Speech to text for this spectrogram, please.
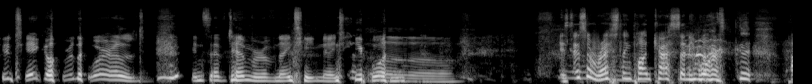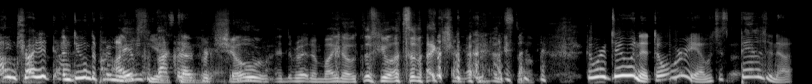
to take over the world in September of 1991. Oh. Is this a wrestling podcast anymore? I'm trying to. I'm doing the I have some background for here. show written in my notes if you want some extra stuff. They We're doing it. Don't worry. I was just building it.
